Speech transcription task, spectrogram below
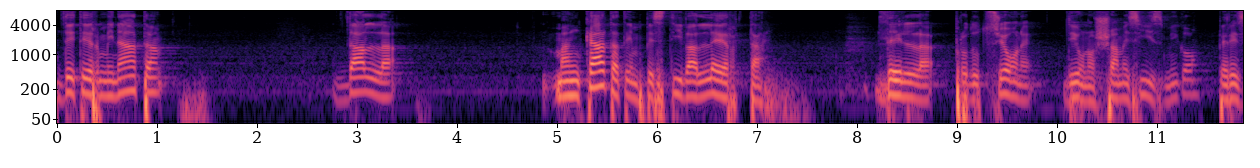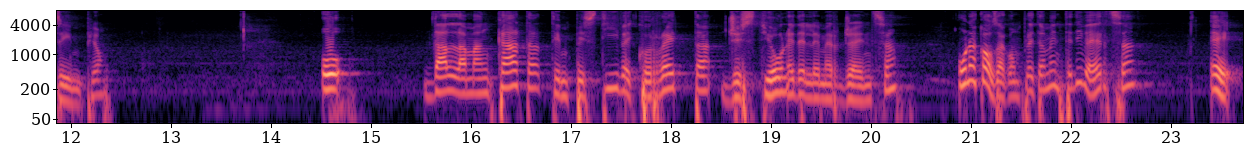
determinata dalla mancata tempestiva allerta della produzione di uno sciame sismico, per esempio, o dalla mancata tempestiva e corretta gestione dell'emergenza. Una cosa completamente diversa è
